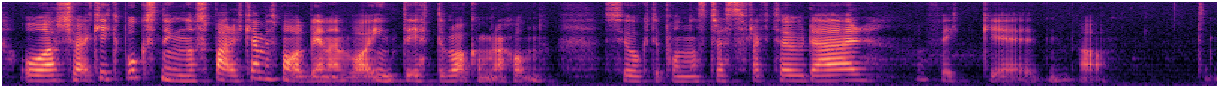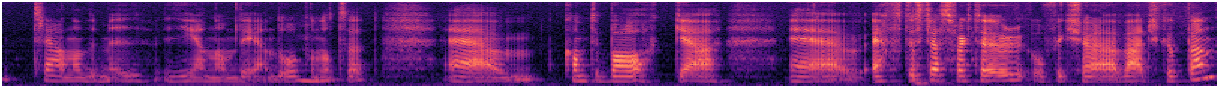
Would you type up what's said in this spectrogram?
Och att köra kickboxning och sparka med smalbenen var inte jättebra kombination. Så jag åkte på någon stressfraktur där och fick, eh, ja, tränade mig igenom det ändå på något sätt. Eh, kom tillbaka eh, efter stressfraktur och fick köra världscupen,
